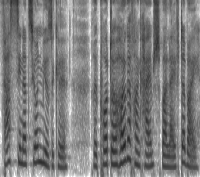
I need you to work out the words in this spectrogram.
Faszination Musical. Reporter Holger Frank Heimsch war live dabei.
